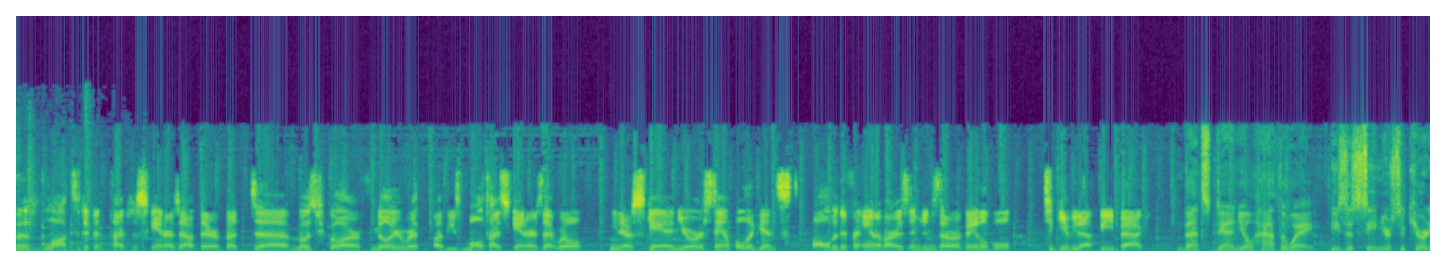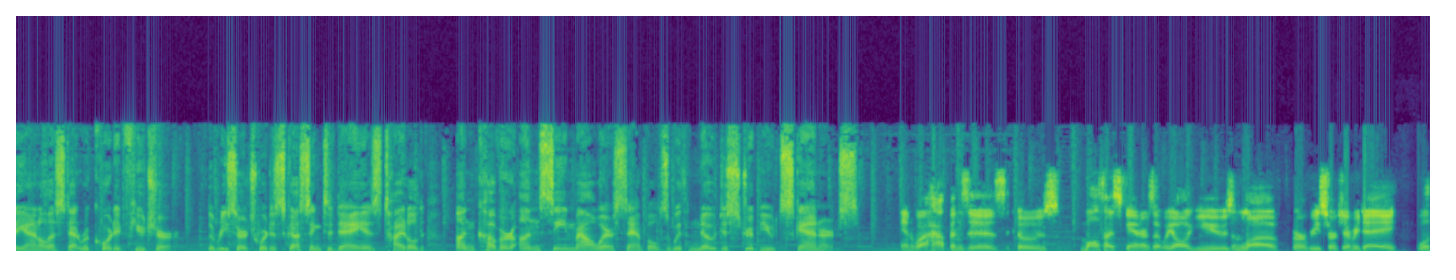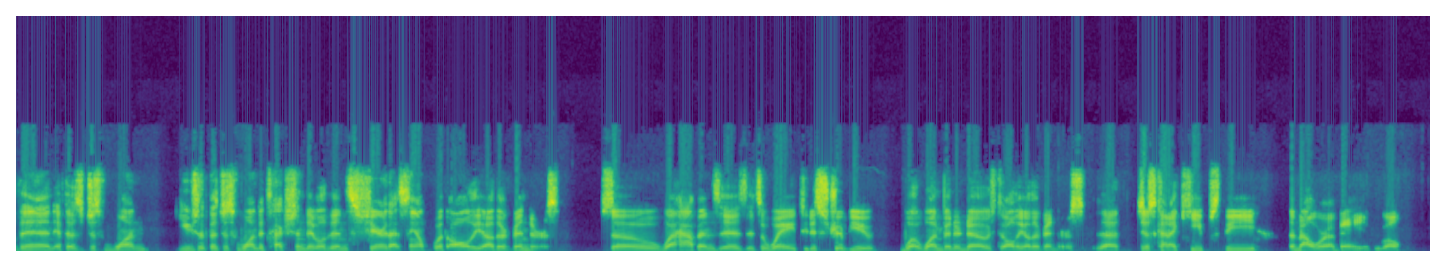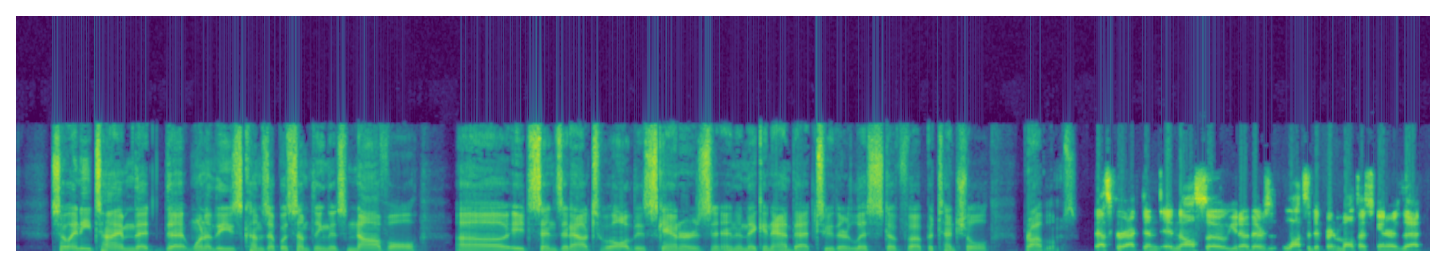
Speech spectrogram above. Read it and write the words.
So there's lots of different types of scanners out there, but uh, most people are familiar with are these multi-scanners that will, you know, scan your sample against all the different antivirus engines that are available to give you that feedback. That's Daniel Hatheway. He's a senior security analyst at Recorded Future. The research we're discussing today is titled Uncover Unseen Malware Samples with No Distribute Scanners. And what happens is those multi scanners that we all use and love for research every day will then, if there's just one usually if there's just one detection, they will then share that sample with all the other vendors. So what happens is it's a way to distribute what one vendor knows to all the other vendors. That just kind of keeps the the malware at bay, if you will. So anytime that that one of these comes up with something that's novel, uh, it sends it out to all the scanners, and then they can add that to their list of uh, potential problems. That's correct, and and also you know there's lots of different multi scanners that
